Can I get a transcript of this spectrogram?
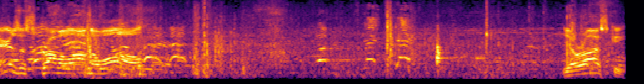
There's a scrum along the wall. Yaroski.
